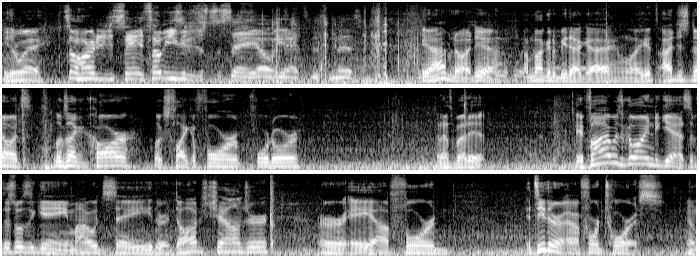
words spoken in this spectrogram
Either way. It's so hard to just say. It's so easy to just to say, oh yeah, it's this and this. Yeah, I have no idea. I'm not gonna be that guy. I'm like, it's, I just know it's looks like a car, looks like a four four door, and that's about it. If I was going to guess, if this was a game, I would say either a Dodge Challenger or a uh, Ford. It's either a Ford Taurus. You know what I'm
